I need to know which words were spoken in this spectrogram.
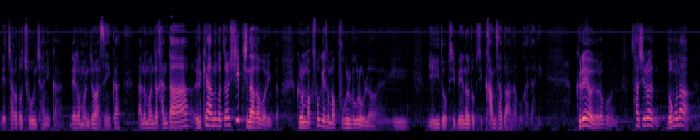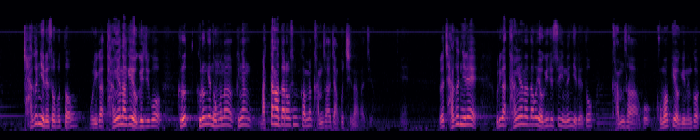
내 차가 더 좋은 차니까 내가 먼저 왔으니까 나는 먼저 간다 이렇게 하는 것처럼 씩 지나가 버립니다. 그럼 막 속에서 막 부글부글 올라와요. 이, 예의도 없이 매너도 없이 감사도 안 하고 가다니. 그래요, 여러분. 사실은 너무나 작은 일에서부터 우리가 당연하게 여겨지고 그렇, 그런 게 너무나 그냥 마땅하다고 생각하면 감사하지 않고 지나가죠. 예. 그래서 작은 일에 우리가 당연하다고 여겨질 수 있는 일에도 감사하고 고맙게 여기는 것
